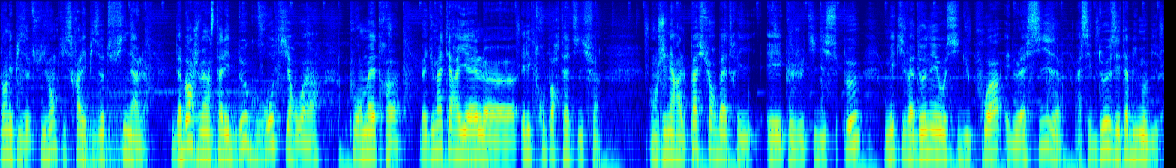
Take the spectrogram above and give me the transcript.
dans l'épisode suivant qui sera l'épisode final. D'abord, je vais installer deux gros tiroirs pour mettre euh, bah, du matériel euh, électroportatif, en général pas sur batterie et que j'utilise peu, mais qui va donner aussi du poids et de l'assise à ces deux établis mobiles.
